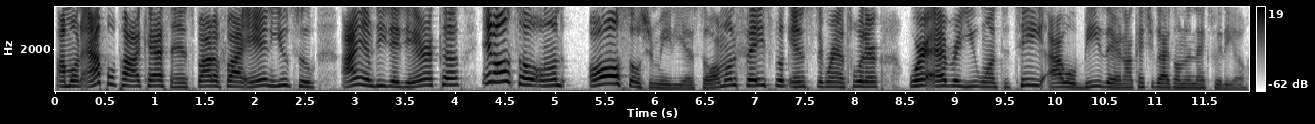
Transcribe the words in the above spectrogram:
I'm on Apple Podcasts and Spotify and YouTube. I am DJ Jerica, and also on all social media. So I'm on Facebook, Instagram, Twitter, wherever you want to tea. I will be there, and I'll catch you guys on the next video.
